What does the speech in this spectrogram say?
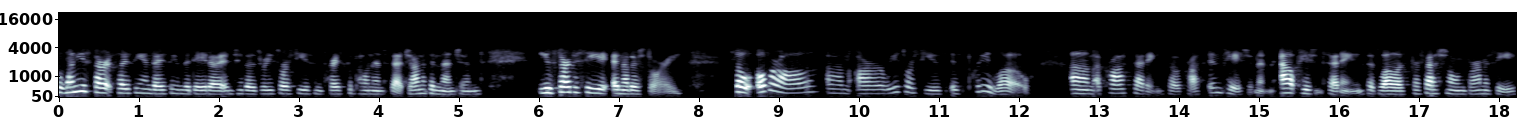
But when you start slicing and dicing the data into those resource use and price components that Jonathan mentioned, you start to see another story. So overall, um, our resource use is pretty low um, across settings, so across inpatient and outpatient settings, as well as professional and pharmacy.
